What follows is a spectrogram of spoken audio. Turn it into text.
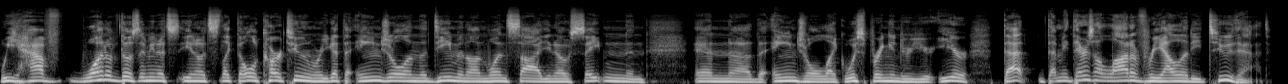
We have one of those. I mean, it's you know, it's like the old cartoon where you get the angel and the demon on one side. You know, Satan and and uh, the angel like whispering into your ear. That I mean, there's a lot of reality to that.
